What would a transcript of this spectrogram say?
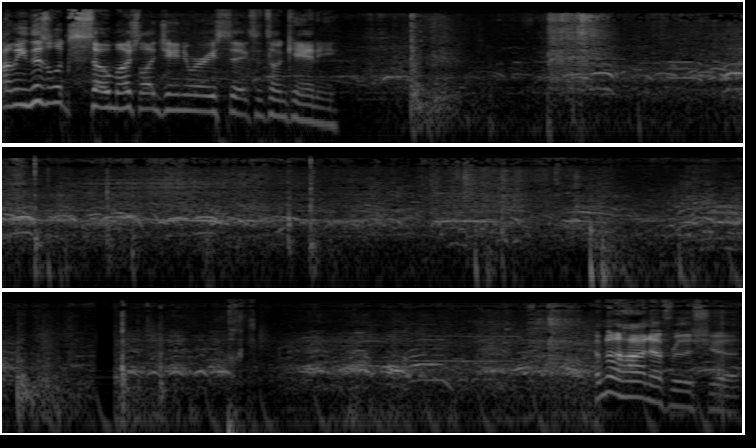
I mean, this looks so much like January 6th, it's uncanny. I'm not high enough for this shit.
